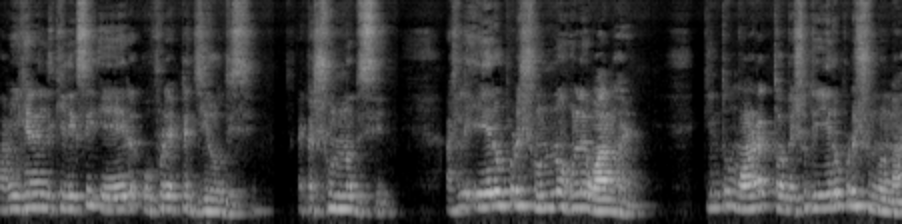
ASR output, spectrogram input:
আমি এখানে কি লিখছি? এর উপরে একটা জিরো দিছি, একটা শূন্য দিছি। আসলে এর উপরে শূন্য হলে ওয়ান হয়। কিন্তু মনে রাখতে হবে, শুধু এর উপরে শূন্য না।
